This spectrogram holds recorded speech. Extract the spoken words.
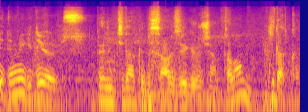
Bitti değil mi? Gidiyoruz. Ben iki dakika bir savcıyı göreceğim tamam mı? İki dakika.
